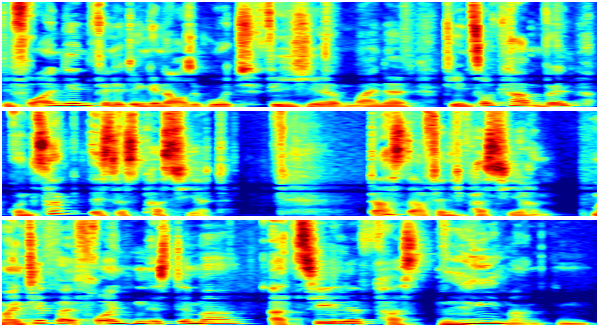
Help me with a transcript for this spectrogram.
die Freundin findet ihn genauso gut wie hier meine, die ihn zurückhaben will. Und zack, ist es passiert. Das darf ja nicht passieren. Mein Tipp bei Freunden ist immer, erzähle fast niemanden,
